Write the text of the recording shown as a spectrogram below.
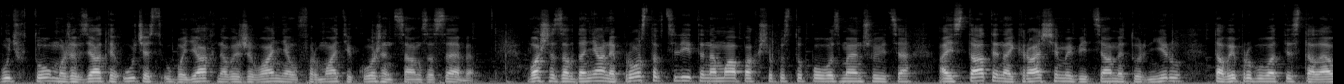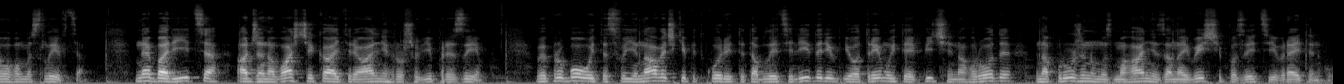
будь-хто може взяти участь у боях на виживання у форматі кожен сам за себе. Ваше завдання не просто вціліти на мапах, що поступово зменшуються, а й стати найкращими бійцями турніру та випробувати сталевого мисливця. Не баріться, адже на вас чекають реальні грошові призи. Випробовуйте свої навички, підкорюйте таблиці лідерів і отримуйте епічні нагороди в напруженому змаганні за найвищі позиції в рейтингу.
